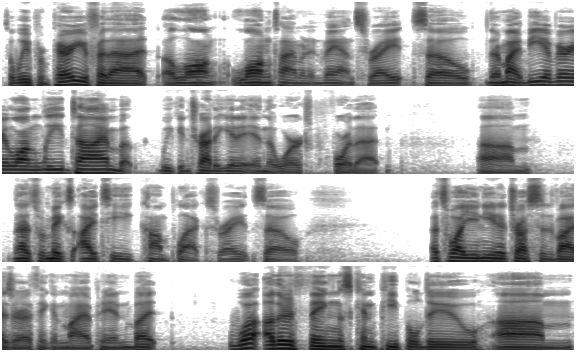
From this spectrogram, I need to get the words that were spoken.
so we prepare you for that a long long time in advance, right? So there might be a very long lead time, but we can try to get it in the works before that. Um, that's what makes IT complex, right? So that's why you need a trusted advisor, I think, in my opinion. But what other things can people do? Um,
